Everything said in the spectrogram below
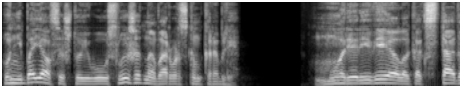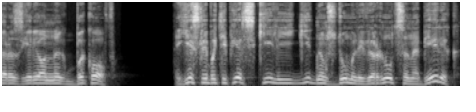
Он не боялся, что его услышат на варварском корабле. Море ревело, как стадо разъяренных быков. Если бы теперь Скили и Гидна вздумали вернуться на берег,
